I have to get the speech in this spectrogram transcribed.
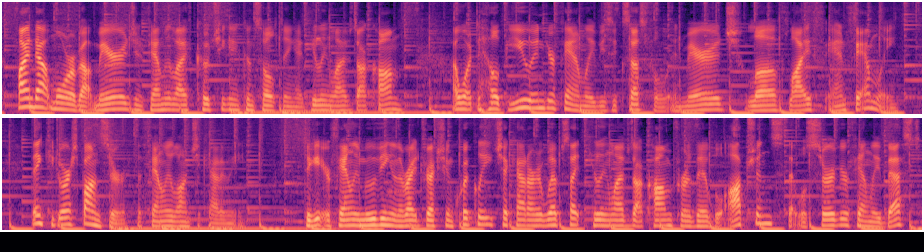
Find out more about marriage and family life coaching and consulting at healinglives.com. I want to help you and your family be successful in marriage, love, life, and family. Thank you to our sponsor, the Family Launch Academy. To get your family moving in the right direction quickly, check out our website, healinglives.com, for available options that will serve your family best,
